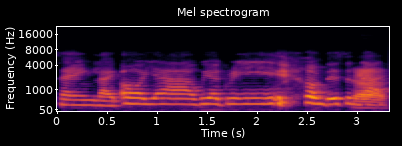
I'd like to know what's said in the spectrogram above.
saying like, oh yeah, we agree on this and Yeah. that,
